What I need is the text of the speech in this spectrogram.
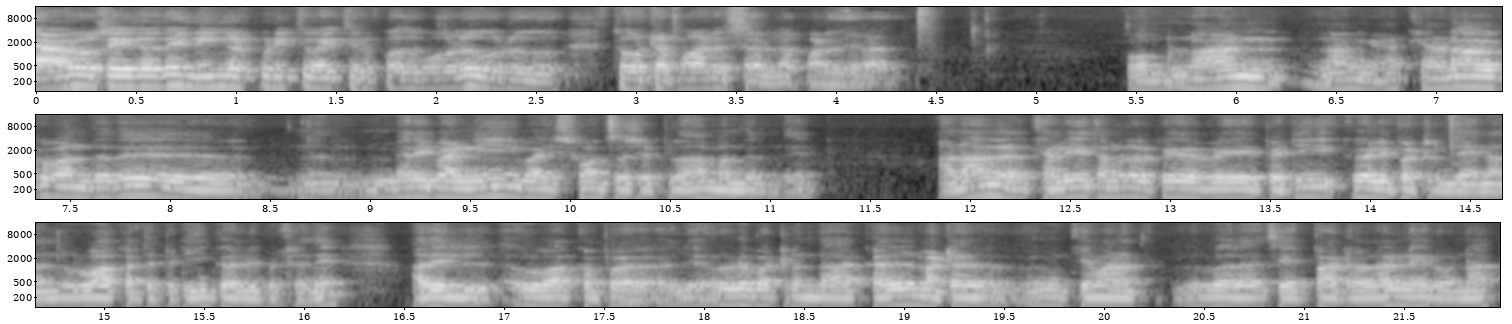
யாரோ செய்ததை நீங்கள் பிடித்து வைத்திருப்பது போல ஒரு தோற்றப்பாடு சொல்லப்படுகிறது. நான் நாங்கள் கனடாவுக்கு வந்தது மேரி பண்ணி வைஸ் ஸ்பான்சர்ஷிப்பில் தான் வந்திருந்தேன். ஆனால் கனடிய தமிழர் பேரவையை பற்றி கேள்விப்பட்டிருந்தேன். அந்த உருவாக்கத்தை பற்றியும் கேள்விப்பட்டிருந்தேன். அதில் உருவாக்க ஈடுபட்டிருந்தாக்கள் மற்ற முக்கியமான வேலை செயற்பாட்டாளர் நிறுவனம்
